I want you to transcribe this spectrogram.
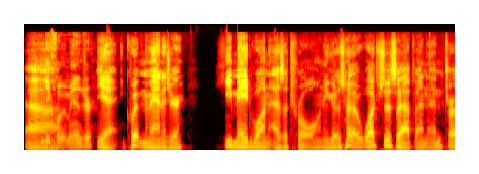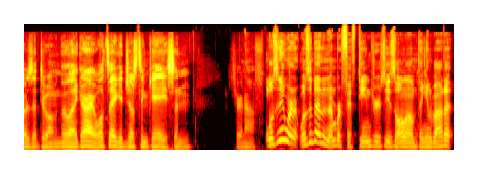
the Uh, equipment manager. yeah, equipment manager. He made one as a troll, and he goes, "Watch this happen," and throws it to him. And they're like, "All right, we'll take it just in case." And sure enough, Wasn't it? Wasn't it a number fifteen jersey? Is all I'm thinking about it.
